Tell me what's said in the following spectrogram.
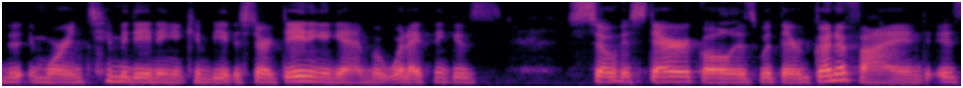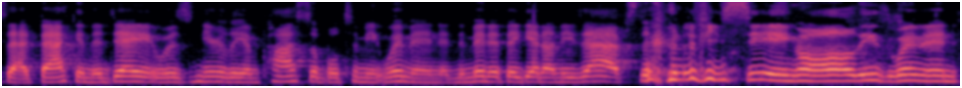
the more intimidating it can be to start dating again but what i think is so hysterical is what they're going to find is that back in the day it was nearly impossible to meet women. And the minute they get on these apps they're going to be seeing all these women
